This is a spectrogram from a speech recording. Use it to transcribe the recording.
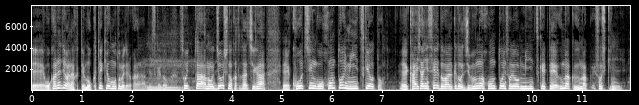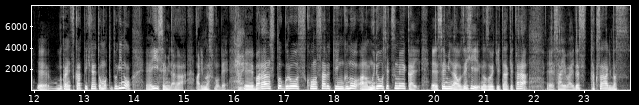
えーお金ではなくて目的を求めてるからなんですけどうん。そういったあの上司の方たちが、えーコーチングを本当に身につけようと、えー会社に制度はあるけど自分が本当にそれを身につけてうまくうまく組織にえー部下に使っていきたいと思った時の、えーいいセミナーがありますので、はい。えーバランスとグロースコンサルティングのあの無料説明会、えーセミナーをぜひ覗いていただけたら、えー幸いです。たくさんあります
